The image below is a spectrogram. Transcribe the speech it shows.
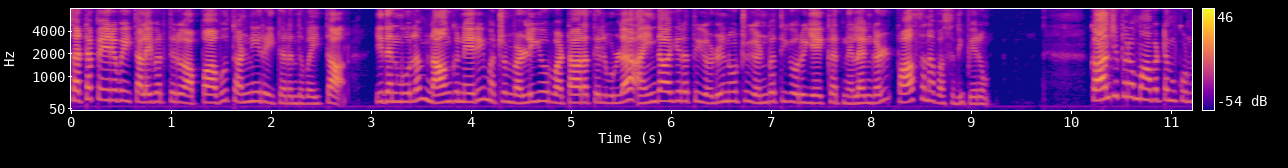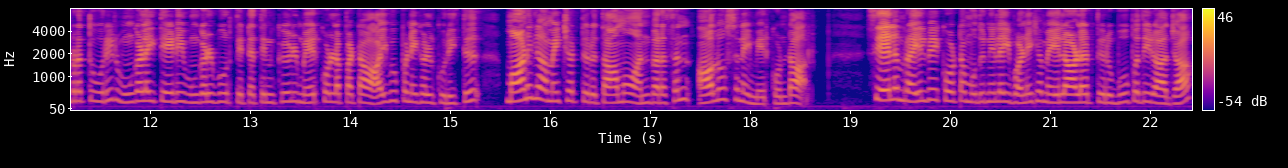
சட்டப்பேரவைத் தலைவர் திரு அப்பாவு தண்ணீரை திறந்து வைத்தார். இதன் மூலம் நாங்குநேரி மற்றும் வள்ளியூர் வட்டாரத்தில் உள்ள ஐந்தாயிரத்து எழுநூற்று எண்பத்தி ஒரு ஏக்கர் நிலங்கள் பாசன வசதி பெறும். காஞ்சிபுரம் மாவட்டம் குன்றத்தூரில் உங்களை தேடி உங்கள் ஊர் திட்டத்தின் கீழ் மேற்கொள்ளப்பட்ட ஆய்வுப் பணிகள் குறித்து மாநில அமைச்சர் திரு. தாமோ அன்பரசன் ஆலோசனை மேற்கொண்டார். சேலம் ரயில்வே கோட்ட முதுநிலை வணிக மேலாளர் திரு. பூபதி ராஜா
